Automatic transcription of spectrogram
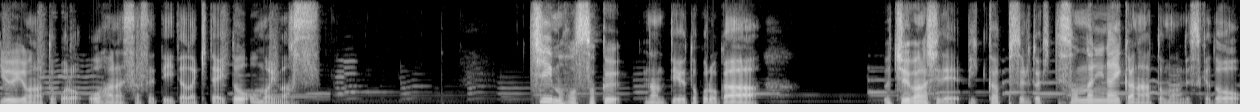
いうようなところをお話しさせていただきたいと思います。チーム発足なんていうところが、宇宙話でピックアップするときってそんなにないかなと思うんですけど、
